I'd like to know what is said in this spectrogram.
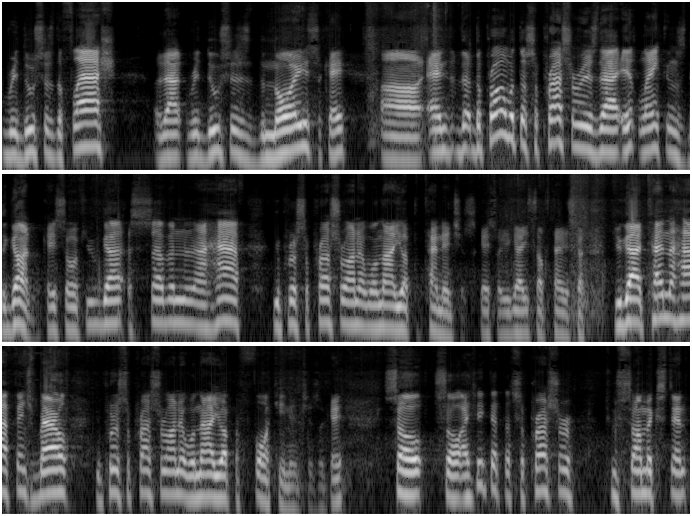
reduces the flash. That reduces the noise, okay? Uh, and the, the problem with the suppressor is that it lengthens the gun, okay? So if you've got a seven and a half, you put a suppressor on it, well, now you're up to 10 inches, okay? So you got yourself 10 inches. If you got a 10 and a half inch barrel, you put a suppressor on it, well, now you're up to 14 inches, okay? So, so I think that the suppressor, to some extent,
